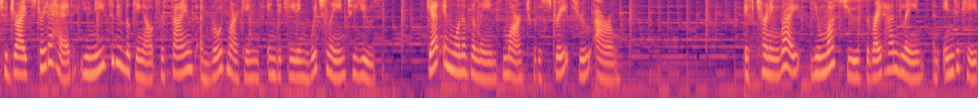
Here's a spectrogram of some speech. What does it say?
To drive straight ahead, you need to be looking out for signs and road markings indicating which lane to use get in one of the lanes marked with a straight through arrow. If turning right, you must use the right hand lane and indicate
